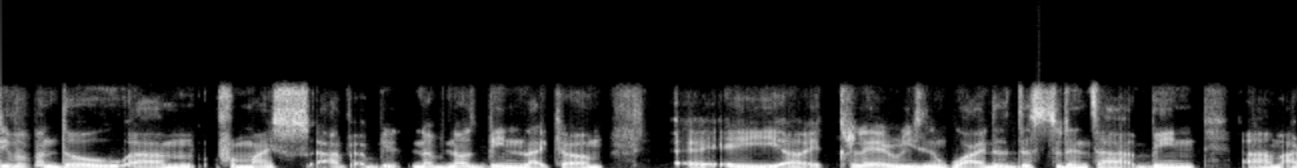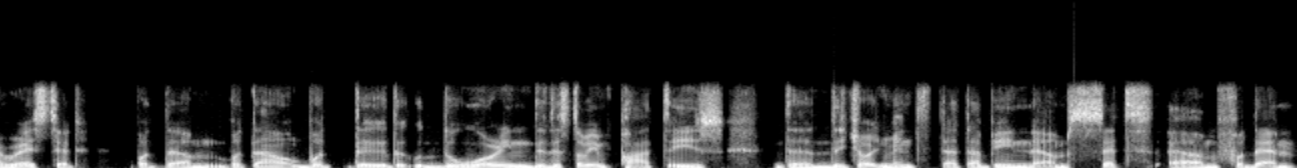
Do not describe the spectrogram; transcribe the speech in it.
even though um, from my I've, I've not been like um, a, a, a, clear reason why the, the students are being arrested. But um, but now, but the, the the worrying, the disturbing part is the the judgment that are being um, set um, for them,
